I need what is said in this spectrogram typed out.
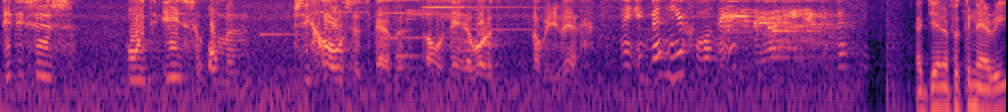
Dit is dus hoe het is om een psychose te hebben. Oh nee, dan wordt het dan weer weg. Nee, ik ben hier gewoon. Ja, Jennifer Canary,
